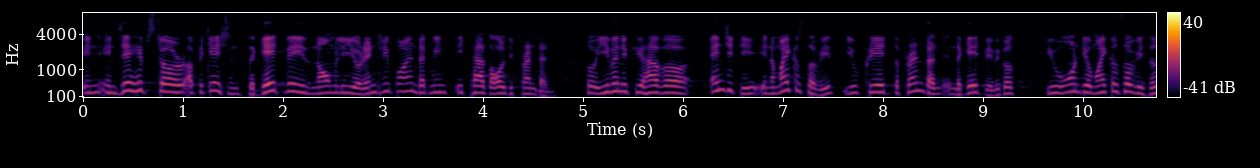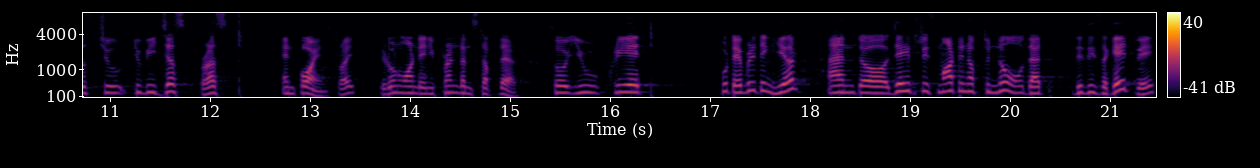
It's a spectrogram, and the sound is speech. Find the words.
in, in JHipster applications, the gateway is normally your entry point. That means it has all the front end. So even if you have a entity in a microservice, you create the front end in the gateway because you want your microservices to, to be just REST endpoints, right? You don't want any front end stuff there. So you create put everything here, and uh, JHipster is smart enough to know that this is a gateway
